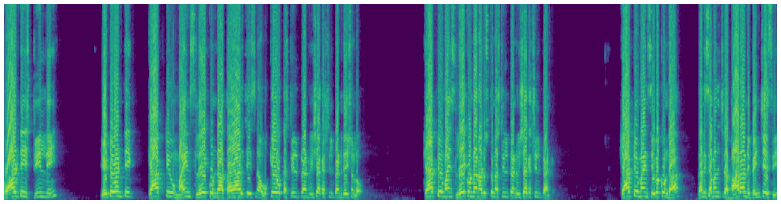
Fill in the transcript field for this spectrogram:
క్వాలిటీ స్టీల్ని ఎటువంటి క్యాప్టివ్ మైన్స్ లేకుండా తయారు చేసిన ఒకే ఒక steel plant Visakha steel plant దేశంలో. క్యాప్టివ్ మైన్స్ లేకుండా నడుస్తున్న steel plant Visakha steel plant. Captive mines ఇవ్వకుండా దానికి సంబంధించిన భారాన్ని పెంచేసి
